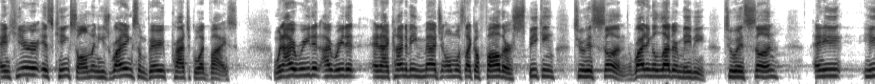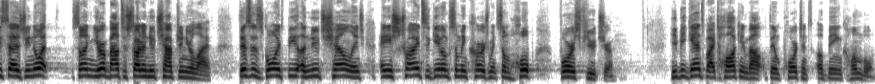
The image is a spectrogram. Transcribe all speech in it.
And here is King Solomon. He's writing some very practical advice. When I read it, I read it and I kind of imagine almost like a father speaking to his son, writing a letter maybe to his son. And he, he says, You know what, son, you're about to start a new chapter in your life. This is going to be a new challenge. And he's trying to give him some encouragement, some hope for his future. He begins by talking about the importance of being humble.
